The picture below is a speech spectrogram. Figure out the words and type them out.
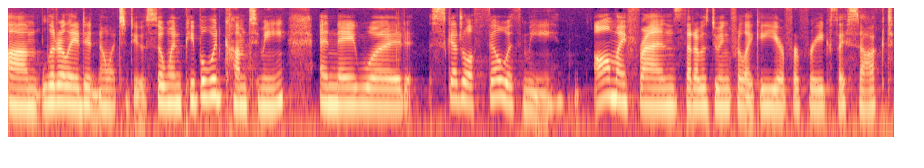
Um, literally, I didn't know what to do. So when people would come to me and they would schedule a fill with me, all my friends that I was doing for like a year for free because I sucked,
